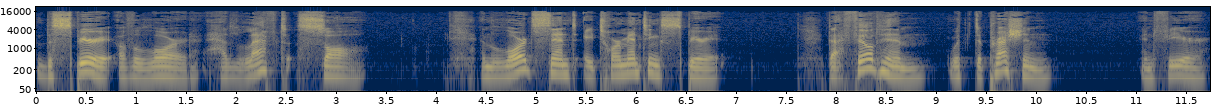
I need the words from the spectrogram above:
the Spirit of the Lord had left Saul, and the Lord sent a tormenting spirit that filled him with depression and fear.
